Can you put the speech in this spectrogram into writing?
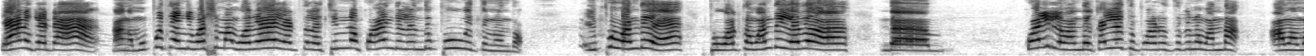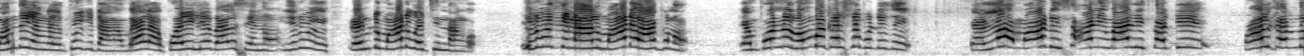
ஏன்னு கேட்டால் நாங்கள் முப்பத்தஞ்சு வருஷமாக ஒரே இடத்துல சின்ன குழந்தையிலேருந்து பூ விற்றுன்னு வந்தோம் இப்போ வந்து இப்போ ஒருத்தன் வந்து ஏதோ இந்த கோயிலில் வந்து கையெழுத்து போடுறதுக்குன்னு வந்தான். அவன் வந்து எங்களை தூக்கிட்டாங்க. வேலை கோயிலே வேலை செய்யணும். இரு ரெண்டு மாடு வச்சுருந்தாங்க. இருபத்தி நாலு மாடு ஆக்கணும். என் பொண்ணு ரொம்ப கஷ்டப்பட்டது. எல்லாம் மாடு சாணி வாரி கட்டி பால் கறந்து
